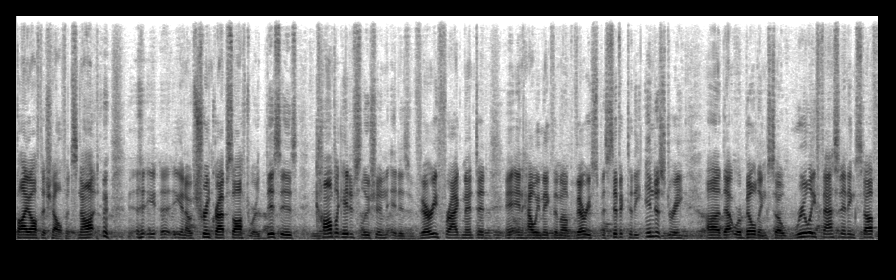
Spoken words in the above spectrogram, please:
buy off the shelf. It's not you know, shrink wrap software. This is complicated solution. It is very fragmented in how we make them up, very specific to the industry uh, that we're building. So really fascinating stuff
